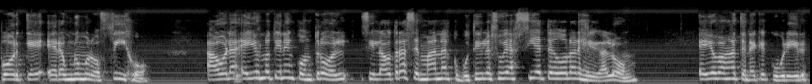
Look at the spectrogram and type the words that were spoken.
porque era un número fijo. Ahora ellos no tienen control. Si la otra semana el combustible sube a 7 dólares el galón, ellos van a tener que cubrir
